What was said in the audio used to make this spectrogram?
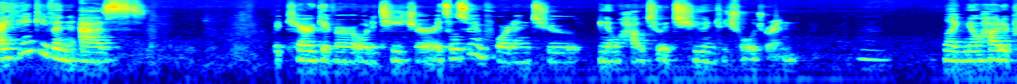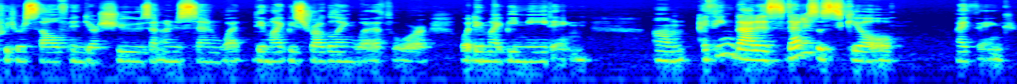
I think even as the caregiver or the teacher, it's also important to know how to attune to children, Mm. like know how to put yourself in their shoes and understand what they might be struggling with or what they might be needing. Um, I think that is that is a skill. I think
